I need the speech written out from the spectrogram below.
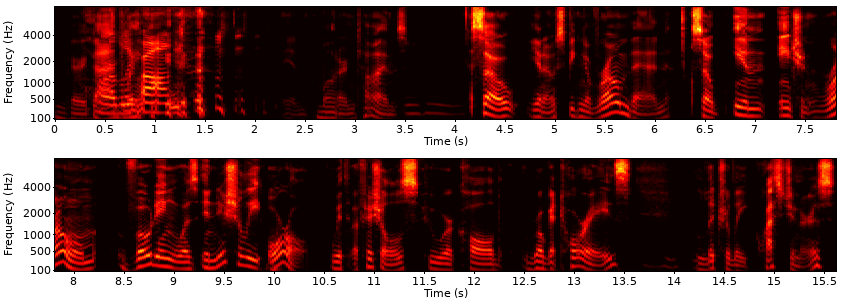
very Horribly badly wrong. in modern times. Mhm. So, you know, speaking of Rome then, so in ancient Rome, voting was initially oral with officials who were called rogatores, literally questioners,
